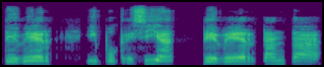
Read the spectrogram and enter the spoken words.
de ver hipocresía, de ver tanta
